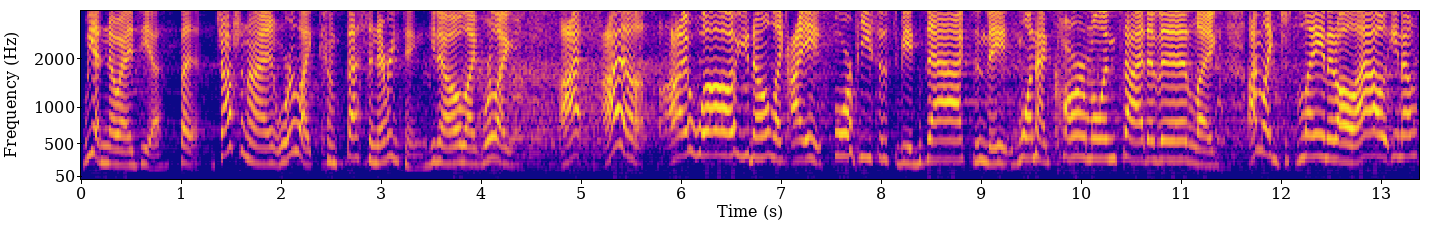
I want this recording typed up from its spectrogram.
We had no idea, but Josh and I were like confessing everything, you know, like we're like, I, I, I, well, you know, like I ate four pieces to be exact, and they one had caramel inside of it. Like I'm like just laying it all out, you know.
